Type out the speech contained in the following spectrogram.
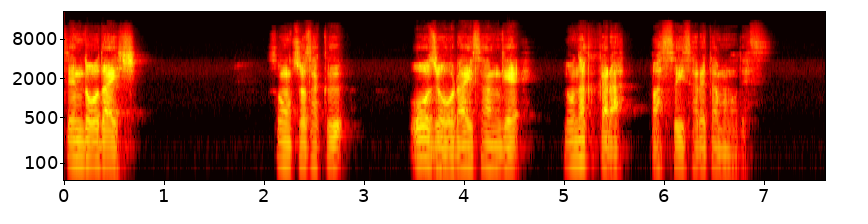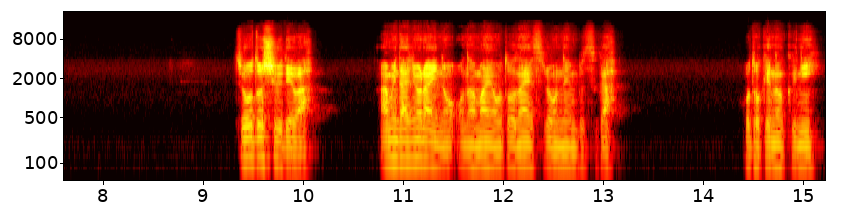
全道大師、その著作、王女来三下の中から抜粋されたものです。浄土宗では、阿弥陀如来のお名前をお唱えするお念仏が、仏の国、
